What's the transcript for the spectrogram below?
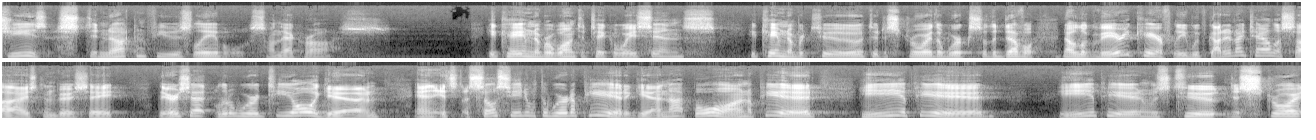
Jesus did not confuse labels on that cross. He came, number one, to take away sins. He came, number two, to destroy the works of the devil. Now, look very carefully. We've got it italicized in verse 8. There's that little word to again, and it's associated with the word appeared again, not born, appeared. He appeared. He appeared and was to destroy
